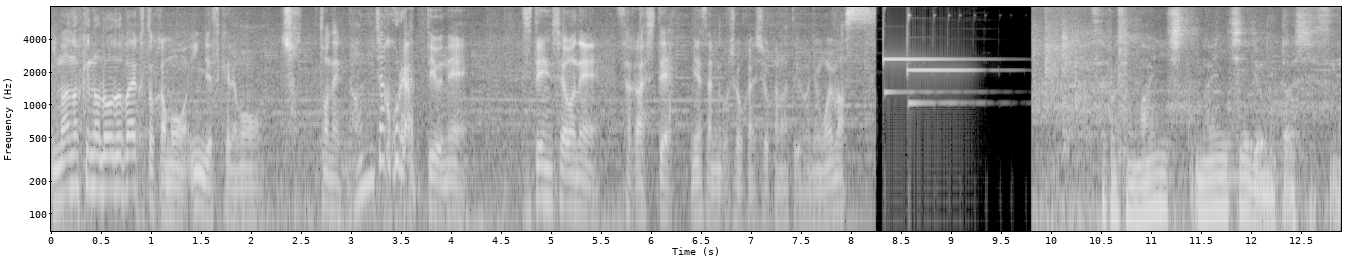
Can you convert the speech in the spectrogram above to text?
今の時のロードバイクとかもいいんですけどもちょっとねなんじゃこりゃっていうね自転車をね探して皆さんにご紹介しようかなというふうに思います。桜さん毎日毎日営業に行ったらしいですね。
